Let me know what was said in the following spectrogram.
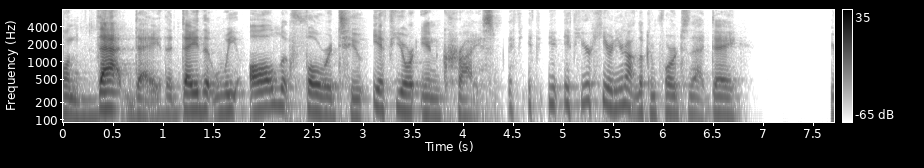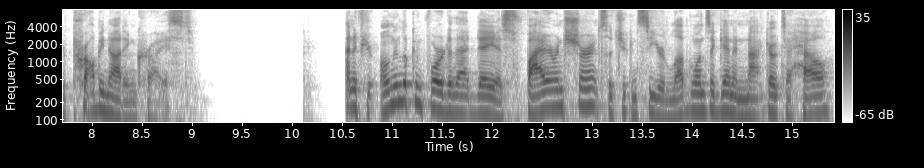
on that day, the day that we all look forward to if you're in Christ. If, if, if you're here and you're not looking forward to that day, you're probably not in Christ. And if you're only looking forward to that day as fire insurance so that you can see your loved ones again and not go to hell,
